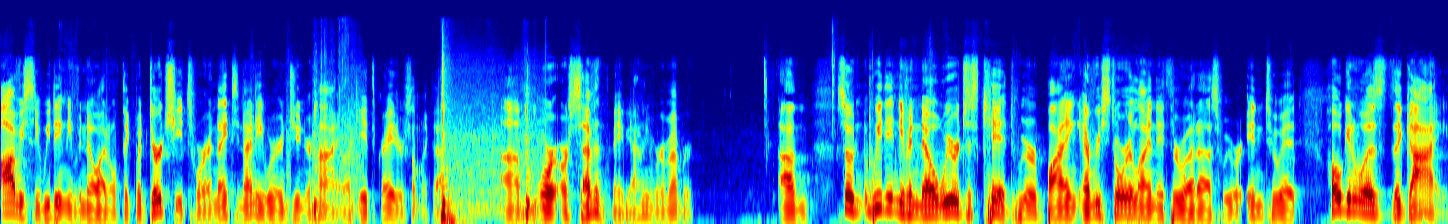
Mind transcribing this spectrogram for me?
Obviously we didn't even know. I don't think what dirt sheets were in 1990. We were in junior high, like eighth grade or something like that, um, or or seventh maybe. I don't even remember. Um, so we didn't even know. We were just kids. We were buying every storyline they threw at us. We were into it. Hogan was the guy.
